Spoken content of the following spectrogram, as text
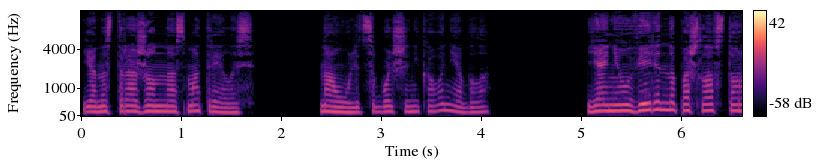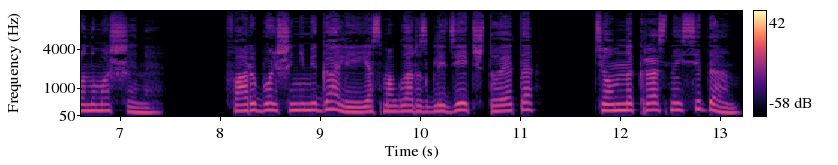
Я настороженно осмотрелась. На улице больше никого не было. Я неуверенно пошла в сторону машины. Фары больше не мигали, и я смогла разглядеть, что это темно-красный седан.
